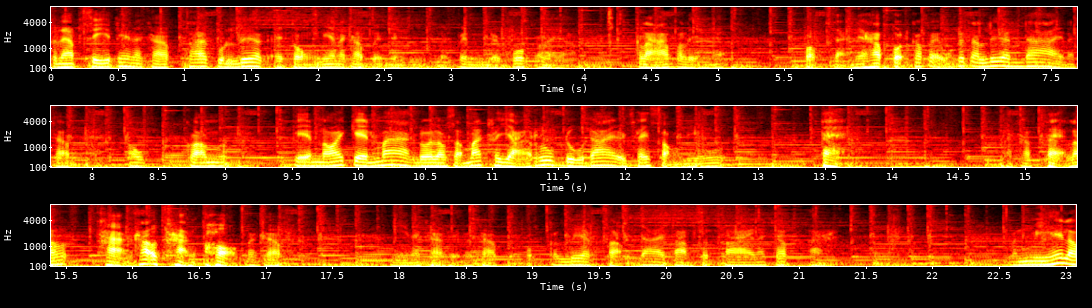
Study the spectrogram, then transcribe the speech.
Snapseed เนี่ยนะครับ ถ้าคุณเลือกไอ้ตรงนี้นะครับเหมือนเป็นเหมือนเป็นพวกอะไรอะกราฟอะไรเงี้ยปรับแต่งเนี่ยครับกดเข้าไปมันก็จะเลื่อนได้นะครับ เอาความเกณฑ์น้อยเกณฑ์มาก โดยเราสามารถขยายรูปดูได้โดยใช้ 2 นิ้ว แตะนะครับ แตะแล้วทางเข้าทางออกนะครับ นี่นะครับเห็นไหมครับผมก็เลือกปรับได้ตามสไตล์นะครับอะมันมีให้เรา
